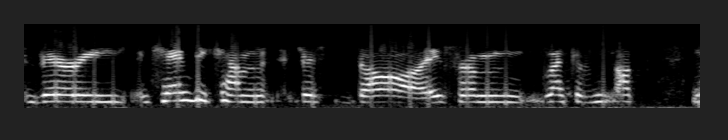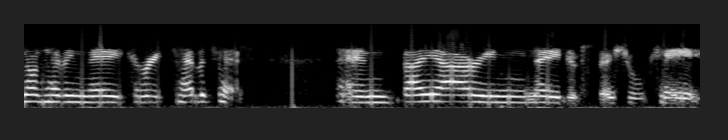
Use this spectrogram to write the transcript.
very can become just die from lack of not not having their correct habitat, and they are in need of special care.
